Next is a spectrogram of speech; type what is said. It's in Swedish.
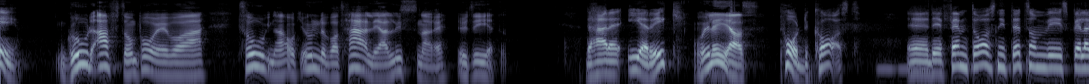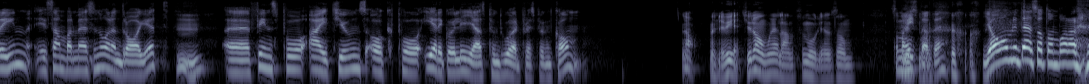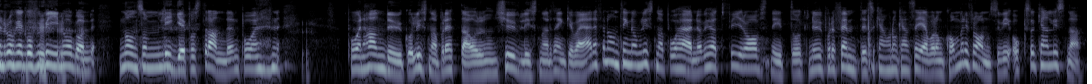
hej! God afton på er våra trogna och underbart härliga lyssnare ute i etern. Det här är Erik Och Elias. Podcast. Eh, Det är femte avsnittet som vi spelar in i samband med Sonorendraget. Mm. Eh, Finns på iTunes och på erikoelias.wordpress.com. Ja, men det vet ju de redan förmodligen som... Som har hittat det. Ja, om det inte är så att de bara råkar gå förbi någon. Någon som ligger på stranden på en, på en handduk och lyssnar på detta och någon tjuvlyssnare tänker vad är det för någonting de lyssnar på här? Nu har vi hört fyra avsnitt och nu på det femte så kanske de kan säga var de kommer ifrån så vi också kan lyssna.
